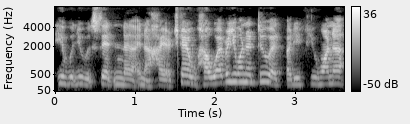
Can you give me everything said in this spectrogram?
it would, you would sit in a, in a higher chair however you want to do it. But if you want to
